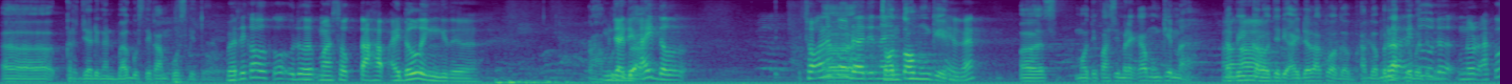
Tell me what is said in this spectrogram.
eh, kerja dengan bagus di kampus gitu. Berarti kau, kau udah masuk tahap idling gitu. Nah, aku Menjadi juga, idol. Soalnya kau eh, udah di- contoh mungkin Iya kan? eh, s- motivasi mereka mungkin lah. Tapi Ah, ah. kalau jadi idol aku agak agak berat Enggak, deh itu udah menurut aku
